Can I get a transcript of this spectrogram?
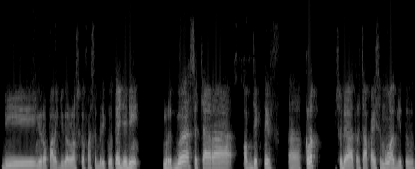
di Europa League juga lolos ke fase berikutnya. Jadi menurut gue secara objektif uh, klub sudah tercapai semua gitu.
